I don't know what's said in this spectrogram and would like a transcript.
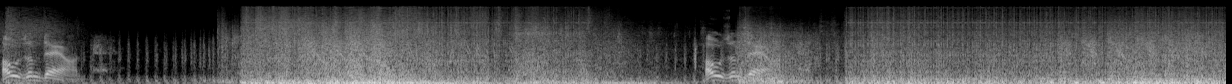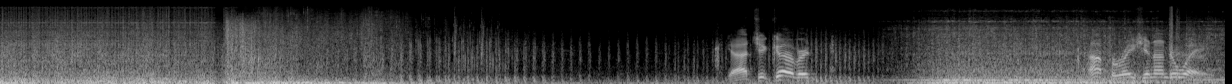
Hose them down. Hose them down. Got you covered. Operation underway.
